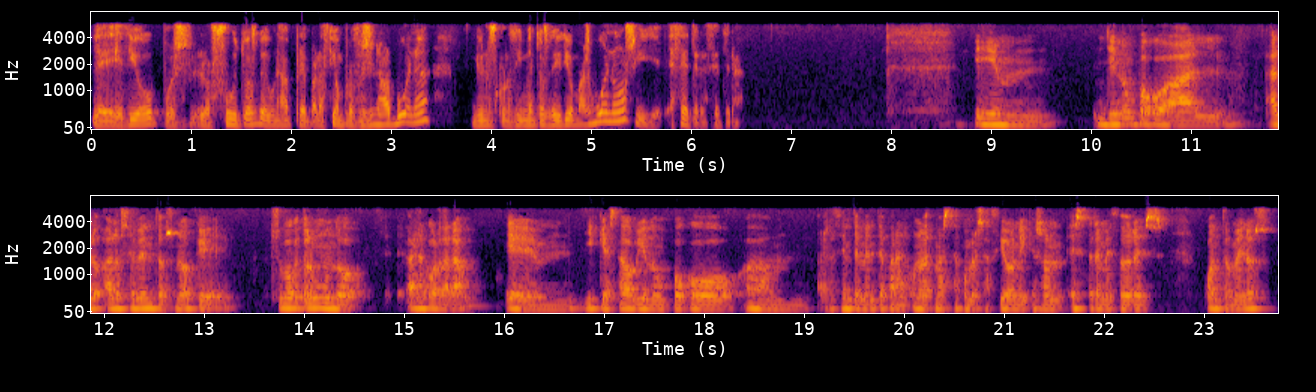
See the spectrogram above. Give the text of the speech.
le dio pues los frutos de una preparación profesional buena y unos conocimientos de idiomas buenos y etcétera, etcétera. Y mm, yendo un poco al, a, los eventos, ¿no? Que supongo que todo el mundo recordará eh, y que he estado viendo un poco recientemente para una vez más esta conversación y que son estremecedores, cuanto menos.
